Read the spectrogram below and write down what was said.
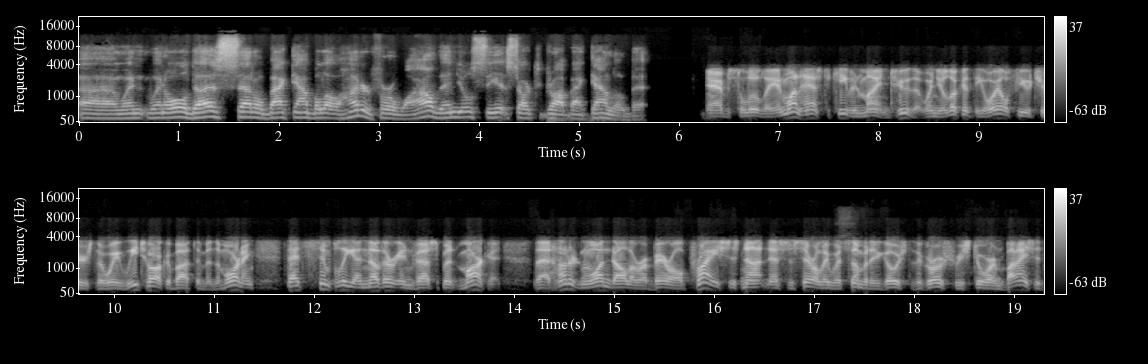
Uh, when when oil does settle back down below 100 for a while, then you'll see it start to drop back down a little bit. Absolutely. And one has to keep in mind, too, that when you look at the oil futures the way we talk about them in the morning, that's simply another investment market. That $101 a barrel price is not necessarily what somebody goes to the grocery store and buys it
